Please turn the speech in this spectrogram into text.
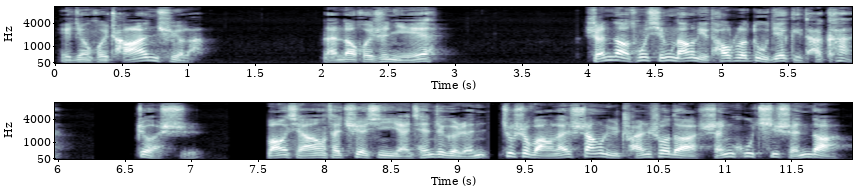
已经回长安去了，难道会是你？玄奘从行囊里掏出了度牒给他看。这时，王祥才确信眼前这个人就是往来商旅传说的神乎其神的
